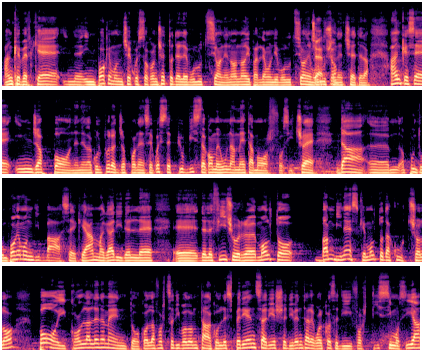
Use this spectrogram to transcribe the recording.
Anche perché in, in Pokémon c'è questo concetto dell'evoluzione, no? noi parliamo di evoluzione, Certo. evolution, eccetera. Anche se in Giappone, nella cultura giapponese, questa è più vista come una metamorfosi, cioè da ehm, appunto un Pokémon di base che ha magari delle, eh, delle feature molto bambinesche, molto da cucciolo, poi con l'allenamento, con la forza di volontà, con l'esperienza riesce a diventare qualcosa di fortissimo sia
